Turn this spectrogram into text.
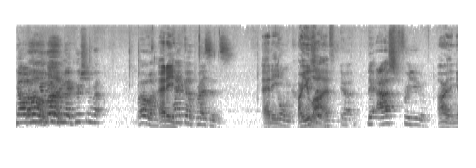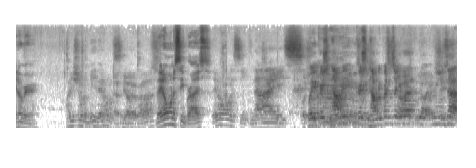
Yo, look at my look. roommate Christian. Bro. Oh, bro, Eddie. heck of presents. Eddie, are you live? Yeah. They asked for you. All right, then get over here. Why are you showing me? They don't want to see me, FBI. bro. They don't want to see Bryce. They don't want to see. Nice. What's Wait, Christian, how many Christian, how many presents are you at? She's at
